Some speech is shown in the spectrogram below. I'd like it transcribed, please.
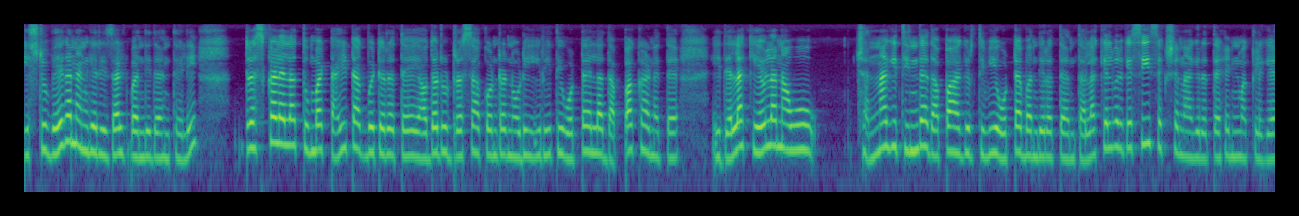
ಎಷ್ಟು ಬೇಗ ನನಗೆ ರಿಸಲ್ಟ್ ಬಂದಿದೆ ಅಂತೇಳಿ ಡ್ರೆಸ್ಗಳೆಲ್ಲ ತುಂಬ ಟೈಟ್ ಆಗಿಬಿಟ್ಟಿರುತ್ತೆ. ಯಾವುದಾದ್ರು ಡ್ರೆಸ್ ಹಾಕ್ಕೊಂಡ್ರೆ ನೋಡಿ ಈ ರೀತಿ ಹೊಟ್ಟೆ ಎಲ್ಲ ದಪ್ಪ ಕಾಣುತ್ತೆ. ಇದೆಲ್ಲ ಕೇವಲ ನಾವು ಚೆನ್ನಾಗಿ ತಿಂದೇ ದಪ್ಪ ಆಗಿರ್ತೀವಿ, ಹೊಟ್ಟೆ ಬಂದಿರುತ್ತೆ ಅಂತಲ್ಲ. ಕೆಲವರಿಗೆ ಸಿ ಸೆಕ್ಷನ್ ಆಗಿರುತ್ತೆ ಹೆಣ್ಮಕ್ಳಿಗೆ.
